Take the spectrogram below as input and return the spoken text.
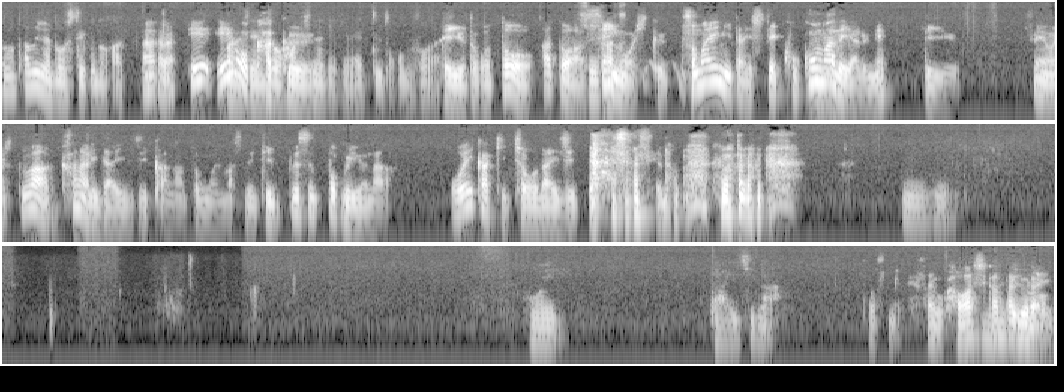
そのためにはどうしていくのかっていうだから絵絵を描くなきゃいけないっていうところもそうだし。っていうところと、あとは線を引く。その絵に対してここまでやるねっていう線を引くはかなり大事かなと思いますね。tips っぽく言うなら、お絵描き超大事って話なんですけど。うんうんごい大事な、そうですね。最後、かわし方ぐらい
